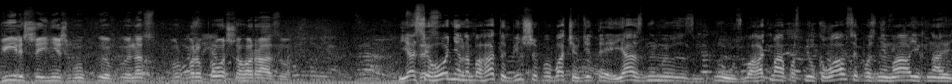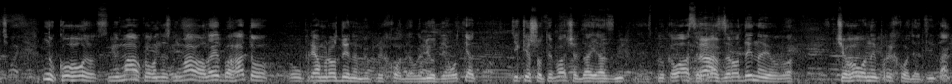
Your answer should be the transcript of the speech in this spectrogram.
більший, ніж був е, на прошлого разу. Я сьогодні набагато більше побачив дітей. Я з ними ну, з багатьма поспілкувався, познімав їх навіть. Ну, кого знімав, кого не знімав, але багато прям родинами приходили люди. От я тільки що ти бачив, да, я спілкувався Да. якраз з родиною, чого вони приходять. І так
